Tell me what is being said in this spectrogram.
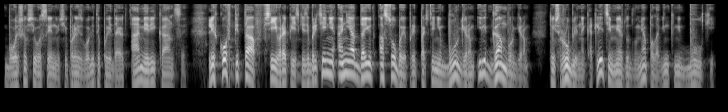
Больше всего сэндвичей производят и поедают американцы. Легко впитав все европейские изобретения, они отдают особое предпочтение бургерам или гамбургерам, то есть рубленой котлете между двумя половинками булки.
